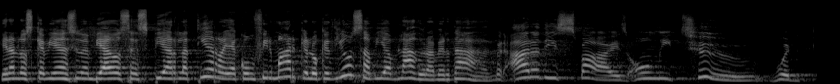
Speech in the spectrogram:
eran los que habían sido enviados a espiar la tierra y a confirmar que lo que Dios había hablado era verdad. But out of these spies, only two would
